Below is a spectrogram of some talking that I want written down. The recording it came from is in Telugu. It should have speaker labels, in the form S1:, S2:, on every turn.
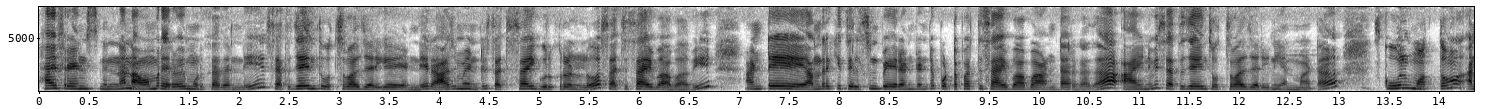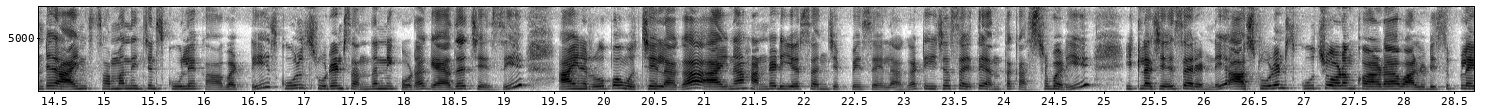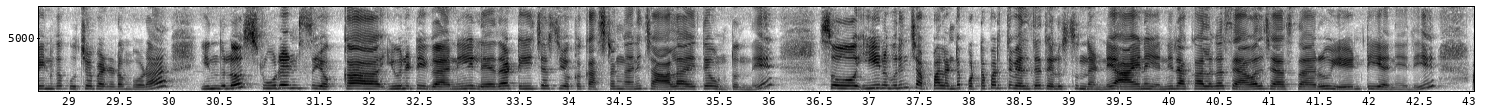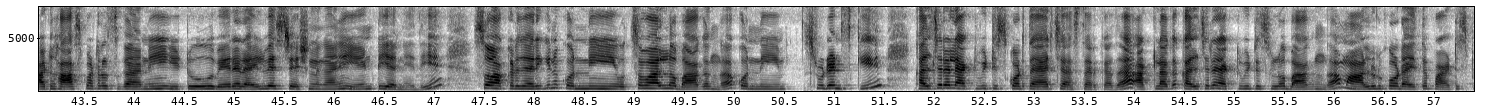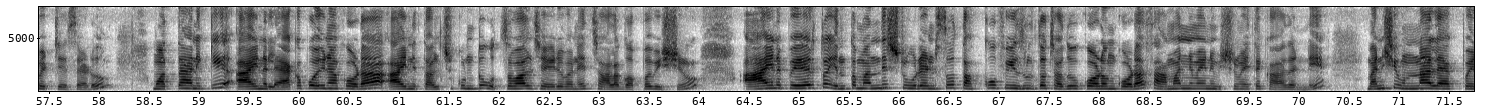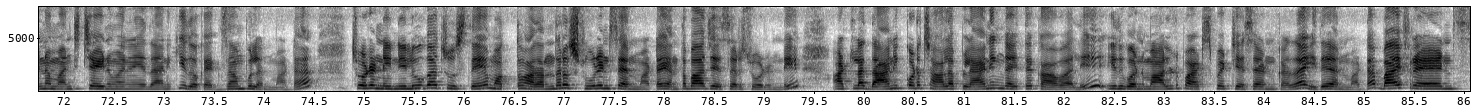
S1: హాయ్ ఫ్రెండ్స్ నిన్న నవంబర్ ఇరవై మూడు కదండి శత జయంతి ఉత్సవాలు జరిగాయండి. రాజమండ్రి సత్యసాయి గురుకులంలో సత్యసాయి బాబావి. అంటే అందరికీ తెలిసిన పేరు ఏంటంటే పుట్టపర్తి సాయిబాబా అంటారు కదా ఆయనవి శత జయంతి ఉత్సవాలు జరిగినాయి అనమాట స్కూల్ మొత్తం అంటే ఆయనకు సంబంధించిన స్కూలే కాబట్టి స్కూల్ స్టూడెంట్స్ అందరినీ కూడా గ్యాదర్ చేసి ఆయన రూపం వచ్చేలాగా ఆయన హండ్రెడ్ ఇయర్స్ అని చెప్పేసేలాగా టీచర్స్ అయితే ఎంత కష్టపడి ఇట్లా చేశారండి. ఆ స్టూడెంట్స్ కూర్చోవడం కూడా వాళ్ళు డిసిప్లైన్గా కూర్చోబెట్టడం కూడా ఇందులో స్టూడెంట్స్ యొక్క యూనిటీ కానీ లేదా టీచర్స్ యొక్క కష్టం కానీ చాలా అయితే ఉంటుంది. సో ఈయన గురించి చెప్పాలంటే పుట్టపర్తి వెళ్తే తెలుస్తుందండి. ఆయన ఎన్ని రకాలుగా సేవలు చేస్తారు ఏంటి అనేది. అటు హాస్పిటల్స్ కానీ ఇటు వేరే రైల్వే స్టేషన్లు కానీ ఏంటి అనేది. సో అక్కడ జరిగిన కొన్ని ఉత్సవాల్లో భాగంగా కొన్ని స్టూడెంట్స్కి కల్చరల్ యాక్టివిటీస్ కూడా తయారు చేస్తారు కదా. అట్లాగా కల్చరల్ యాక్టివిటీస్లో భాగంగా మా అల్లుడు కూడా అయితే పార్టిసిపేట్ చేశాడు. మొత్తానికి ఆయన లేకపోయినా కూడా ఆయన తలుచుకుంటూ ఉత్సవాలు చేయడం అనేది చాలా గొప్ప విషయం. ఆయన పేరుతో ఇంతమంది స్టూడెంట్స్ తక్కువ ఫీజులతో చదువుకోవడం కూడా సామాన్యమైన విషయం అయితే కాదండి. మనిషి ఉన్నా లేకపోయినా మంచి చేయడం అనే దానికి ఇది ఒక ఎగ్జాంపుల్ అనమాట చూడండి నిలువుగా చూస్తే మొత్తం అదందరూ స్టూడెంట్సే అనమాట ఎంత బాగా చేశారు చూడండి. అట్లా దానికి కూడా చాలా ప్లానింగ్ అయితే కావాలి. ఇదిగోండి మా ఆల్రెడీ పార్టిసిపేట్ చేశాను కదా ఇదే అనమాట బాయ్ ఫ్రెండ్స్!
